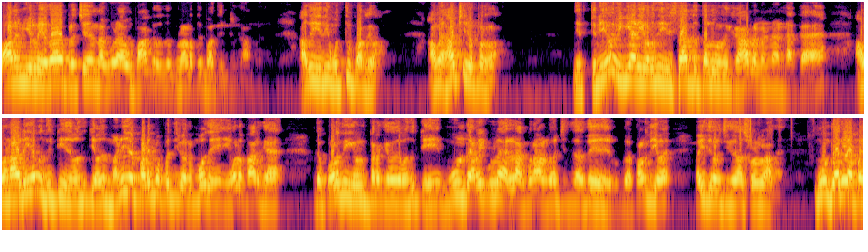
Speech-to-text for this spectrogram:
வானவியலில் ஏதாவது பிரச்சனைனா கூட அவன் பார்க்கறது புராணத்தை பார்த்துட்டு இருக்காங்க. அதுவும் இதையும் ஒத்து பார்க்குறான். அவன் ஆச்சரியப்படுறான். எத்தனையோ விஞ்ஞானிகள் வந்து இஸ்லாத்தை தள்ளுவதற்கு காரணம் என்னன்னாக்கா அவனாலேயே வந்துட்டு இது வந்துட்டு அது மனித படைப்பை பற்றி வரும்போது எவ்வளோ பாருங்க இந்த குழந்தைகள் பிறக்கிறத வந்துட்டு மூன்று அறைக்குள்ள எல்லா குரானில் வச்சுருந்தா அது குழந்தைய வயிற்றுல வச்சுக்கிறதா சொல்றாங்க. மூன்று அறை அப்போ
